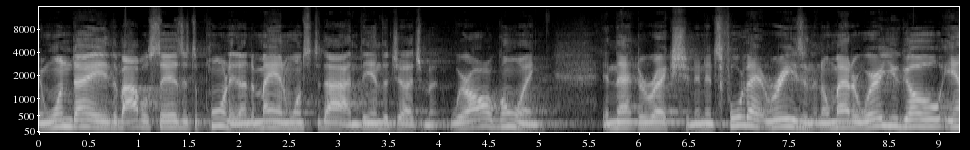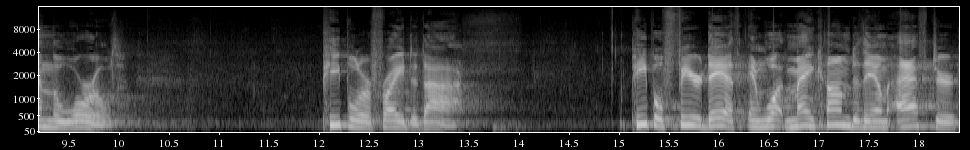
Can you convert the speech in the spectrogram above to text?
And one day, the Bible says it's appointed unto man once to die, and then the judgment. We're all going in that direction. And it's for that reason that no matter where you go in the world, people are afraid to die. People fear death and what may come to them after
